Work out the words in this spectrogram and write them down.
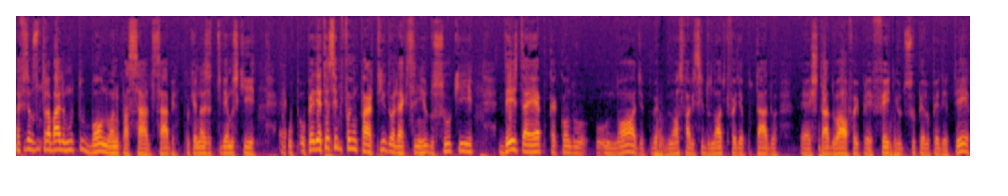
Nós fizemos um trabalho muito bom no ano passado, sabe? Porque nós tivemos que. É, o, o, PDT sempre foi um partido, Alex, em Rio do Sul, que desde a época quando o, NOD, o nosso falecido NOD, que foi deputado é, estadual, foi prefeito em Rio do Sul pelo PDT,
